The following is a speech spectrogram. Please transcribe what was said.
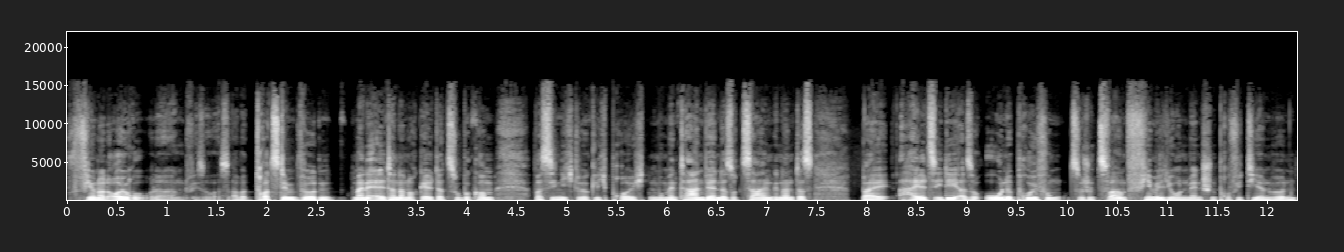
400 Euro oder irgendwie sowas. Aber trotzdem würden meine Eltern dann noch Geld dazu bekommen, was sie nicht wirklich bräuchten. Momentan werden da so Zahlen genannt, dass bei Heilsidee, also ohne Prüfung, zwischen zwei und vier Millionen Menschen profitieren würden.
